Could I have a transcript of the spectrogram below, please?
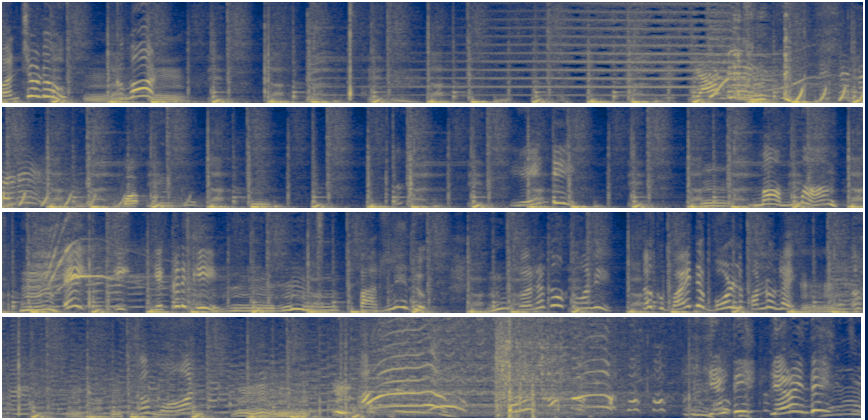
పంచుడు కమాన్ అమ్మ. ఏయ్, ఈ- ఎక్కడికి? పర్లేదు. త్వరగా కానీ నాకు బయట బోల్డ్ పనున్నాయి ఏంటి? ఏమైంది?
